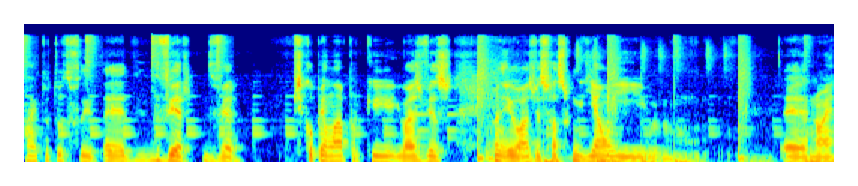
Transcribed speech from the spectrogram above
Pá, estou tudo feliz. Uh, de, de, ver, de ver. Desculpem lá, porque eu às vezes. Eu às vezes faço um guião e. Não é?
